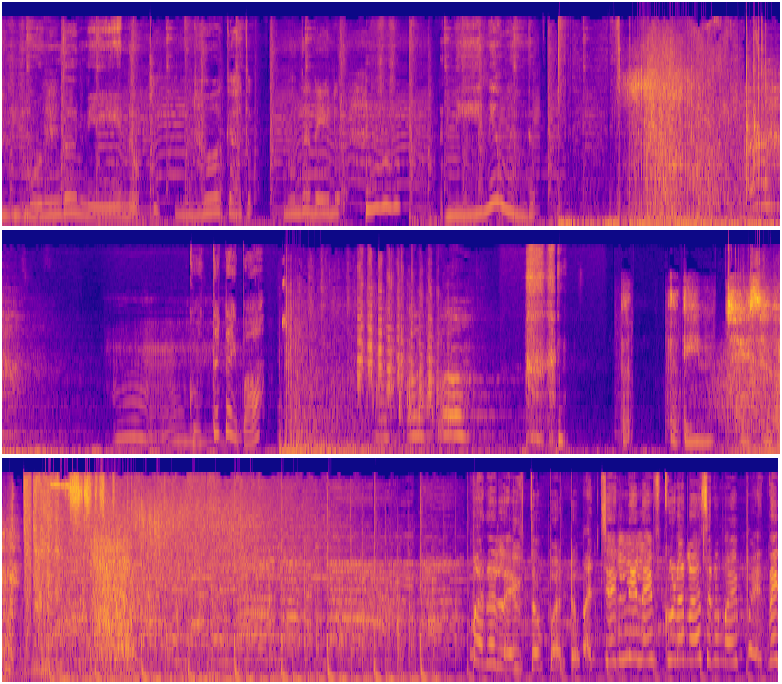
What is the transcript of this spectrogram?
ముందు నేను. నువ్వు కాదు ముందు నేను. నేనే ముందు. కొత్త టైపా? ఏం చేసావే? మన లైఫ్తో పాటు మా చెల్లి లైఫ్ కూడా నాశనం అయిపోయింది.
